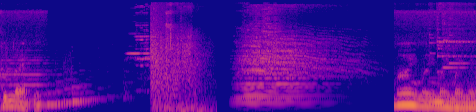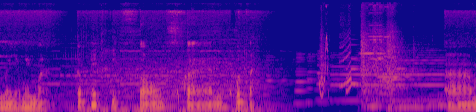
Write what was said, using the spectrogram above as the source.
ชุดแรกนี่ไม่ไม่ไม่ไม่ไม่ไม่ยังไม่มากระเพชรอีกสองแสนกดไปอ่า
